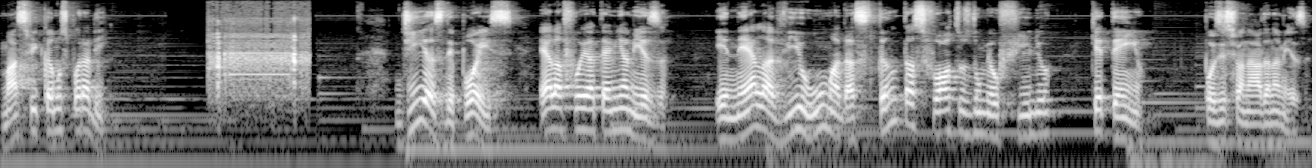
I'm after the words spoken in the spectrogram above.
mas ficamos por ali. Dias depois, ela foi até minha mesa e nela viu uma das tantas fotos do meu filho que tenho posicionada na mesa.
